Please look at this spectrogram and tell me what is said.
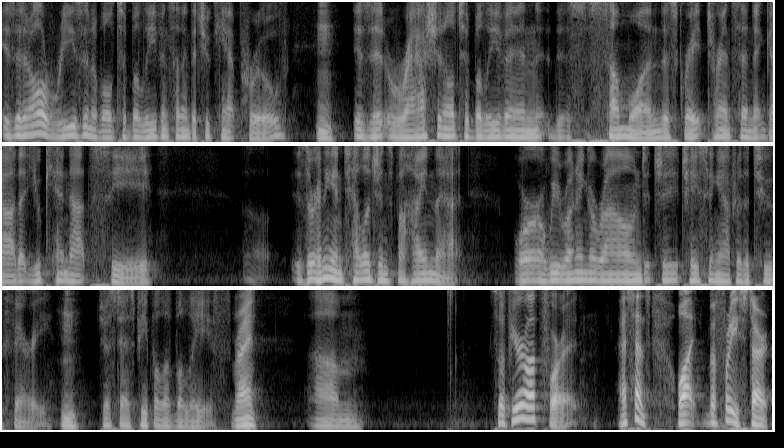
is it at all reasonable to believe in something that you can't prove? Hmm. Is it rational to believe in this someone, this great transcendent God that you cannot see? Uh, is there any intelligence behind that? Or are we running around ch- chasing after the tooth fairy, Hmm. just as people of belief? Right. Um, so, if you're up for it, That sounds well. Before you start,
